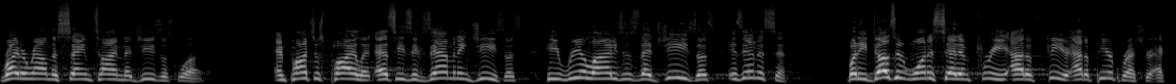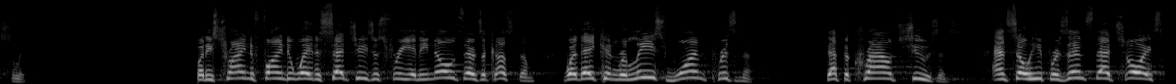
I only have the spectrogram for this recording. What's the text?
right around the same time that Jesus was. And Pontius Pilate, as he's examining Jesus, he realizes that Jesus is innocent. But he doesn't want to set him free out of fear, out of peer pressure, actually. But he's trying to find a way to set Jesus free, and he knows there's a custom where they can release one prisoner that the crowd chooses. And so he presents that choice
